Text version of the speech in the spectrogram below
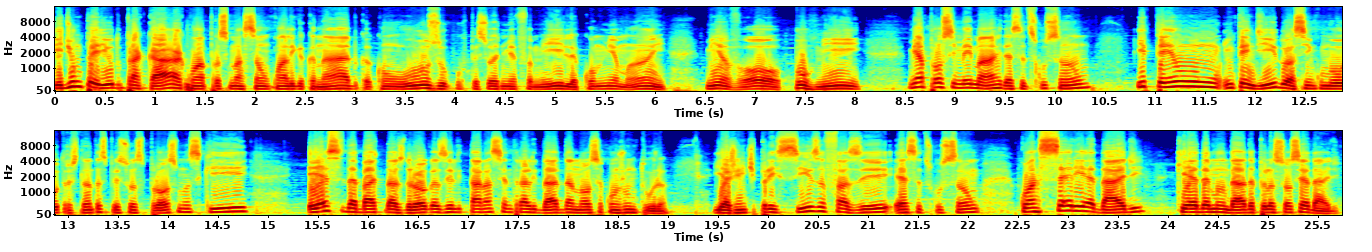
E de um período para cá, com a aproximação com a Liga Canábica, com o uso por pessoas de minha família, como minha mãe, minha avó, por mim, me aproximei mais dessa discussão e tenho entendido, assim como outras tantas pessoas próximas, que esse debate das drogas ele está na centralidade da nossa conjuntura. E a gente precisa fazer essa discussão com a seriedade que é demandada pela sociedade.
